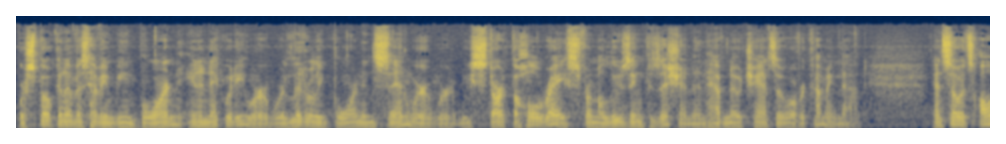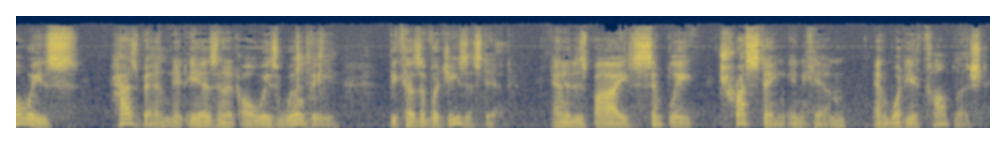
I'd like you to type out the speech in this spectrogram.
we're spoken of as having been born in iniquity. We're, we're literally born in sin. We're, we're, we start the whole race from a losing position and have no chance of overcoming that. And so it's always has been, it is, and it always will be because of what Jesus did. And it is by simply trusting in him and what he accomplished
